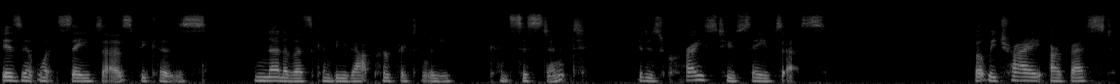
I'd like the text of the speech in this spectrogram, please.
isn't what saves us because none of us can be that perfectly consistent. It is Christ who saves us but we try our best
